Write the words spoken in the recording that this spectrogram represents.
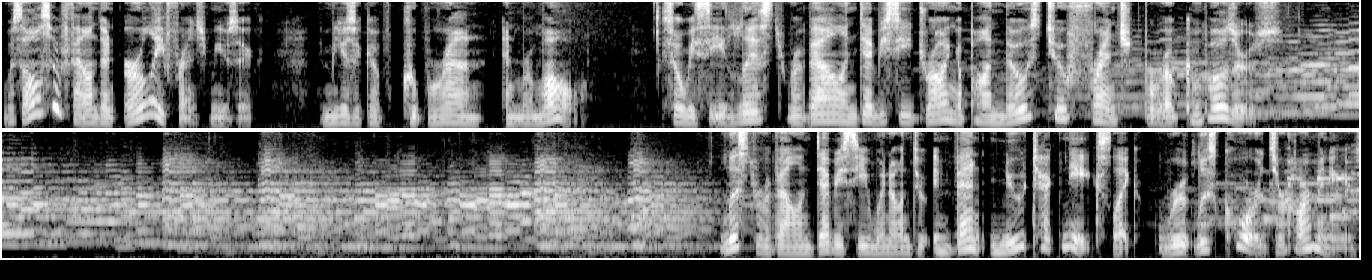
was also found in early French music, the music of Couperin and Rameau. So we see Liszt, Ravel, and Debussy drawing upon those two French Baroque composers. Liszt, Ravel, and Debussy went on to invent new techniques like rootless chords or harmonies,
